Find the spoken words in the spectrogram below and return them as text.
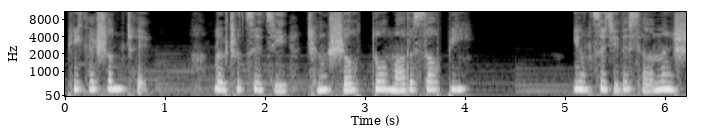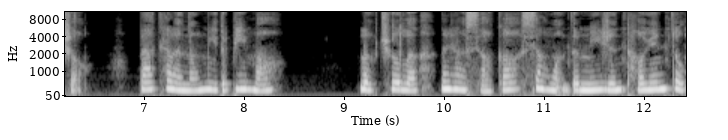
劈开双腿。露出自己成熟多毛的骚逼，用自己的小嫩手扒开了浓密的逼毛，露出了那让小高向往的迷人桃源洞，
